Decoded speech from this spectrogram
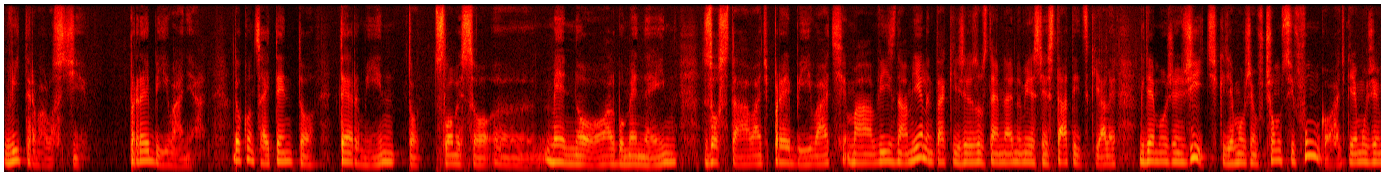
vytrvalosti, prebývania. Dokonca aj tento termín, to sloveso e, meno alebo menein, zostávať, prebývať, má význam nielen taký, že zostajem na jednom mieste staticky, ale kde môžem žiť, kde môžem v čom si fungovať, kde môžem,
